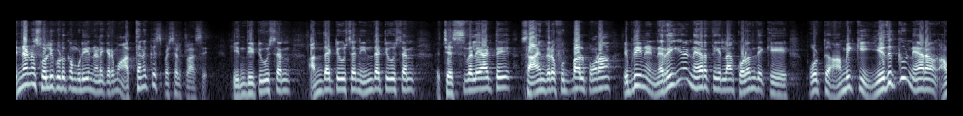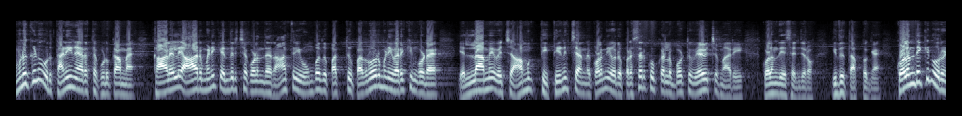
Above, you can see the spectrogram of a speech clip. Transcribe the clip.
என்னென்ன சொல்லிக் கொடுக்க முடியும்னு நினைக்கிறோமோ அத்தனுக்கு ஸ்பெஷல் கிளாஸு ஹிந்தி டியூஷன் அந்த டியூஷன் இந்த டியூஷன் செஸ் விளையாட்டு சாயந்தரம் ஃபுட்பால் போகிறான் இப்படின்னு நிறைய நேரத்தையெல்லாம் குழந்தைக்கு போட்டு அமுக்கி எதுக்கும் நேரம் அவனுக்குன்னு ஒரு தனி நேரத்தை கொடுக்காம காலையில் ஆறு மணிக்கு எந்திரிச்ச குழந்தை ராத்திரி ஒம்பது பத்து பதினோரு மணி வரைக்கும் கூட எல்லாமே வச்சு அமுக்தி திணிச்சு அந்த குழந்தைய ஒரு ப்ரெஷர் குக்கரில் போட்டு வேவிச்ச மாதிரி குழந்தைய செஞ்சிடும் இது தப்புங்க. குழந்தைக்குன்னு ஒரு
